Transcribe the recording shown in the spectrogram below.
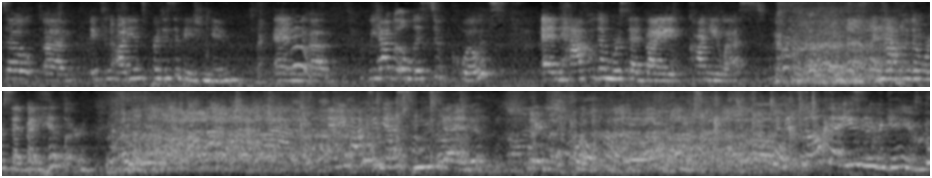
So um, it's an audience participation game, and uh, we have a list of quotes, and half of them were said by Kanye West, and half of them were said by Hitler. and you have to guess who said which quote. It's not that easy of a game.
